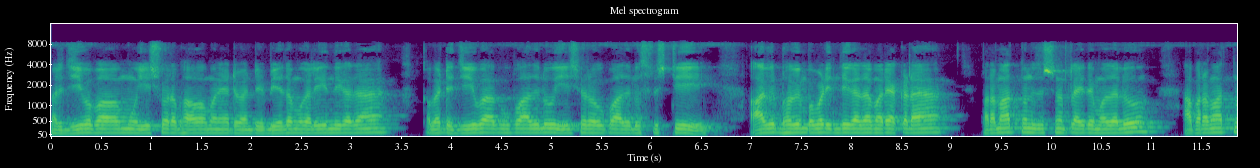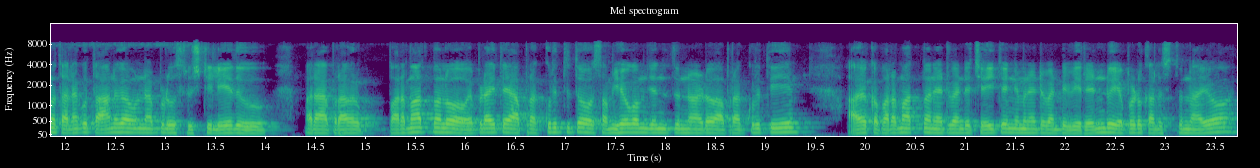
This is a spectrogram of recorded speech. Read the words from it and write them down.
మరి జీవభావము ఈశ్వర భావం అనేటువంటి భేదము కలిగింది కదా. కాబట్టి జీవ ఉపాధులు ఈశ్వర ఉపాధులు సృష్టి ఆవిర్భవింపబడింది కదా మరి అక్కడ. పరమాత్మను చూసినట్లయితే మొదలు ఆ పరమాత్మ తనకు తానుగా ఉన్నప్పుడు సృష్టి లేదు. మరి ఆ ప్ర పరమాత్మలో ఎప్పుడైతే ఆ ప్రకృతితో సంయోగం చెందుతున్నాడో ఆ ప్రకృతి ఆ యొక్క పరమాత్మ అనేటువంటి చైతన్యం అనేటువంటివి రెండు ఎప్పుడు కలుస్తున్నాయో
